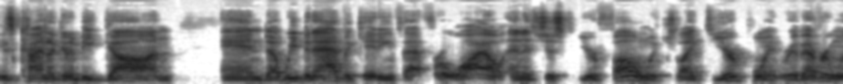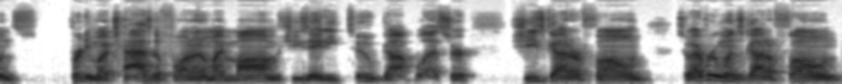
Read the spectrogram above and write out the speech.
is kind of going to be gone. And uh, we've been advocating for that for a while. And it's just your phone, which, like to your point, Riv, everyone's pretty much has a phone. I know my mom, she's 82, God bless her. She's got her phone. So everyone's got a phone.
